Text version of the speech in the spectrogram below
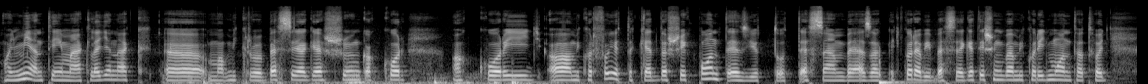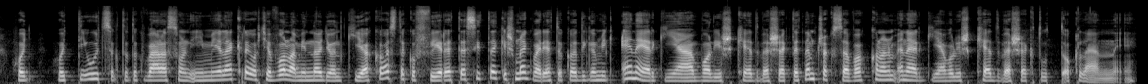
hogy milyen témák legyenek, uh, mikről beszélgessünk, akkor, akkor így, amikor folyott a kedvesség, pont ez jutott eszembe, ez a, egy korábbi beszélgetésünkben, amikor így mondtad, hogy, hogy hogy ti úgy szoktatok válaszolni e-mailekre, hogyha valami nagyon kiakaszt, akkor félreteszitek, és megvárjátok addig, amíg energiával is kedvesek, tehát nem csak szavakkal, hanem energiával is kedvesek tudtok lenni.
